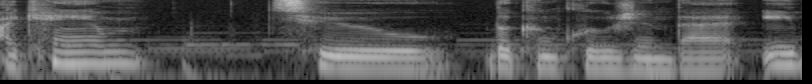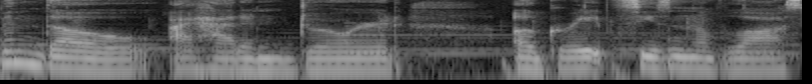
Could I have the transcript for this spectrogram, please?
I came to the conclusion that even though I had endured a great season of loss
